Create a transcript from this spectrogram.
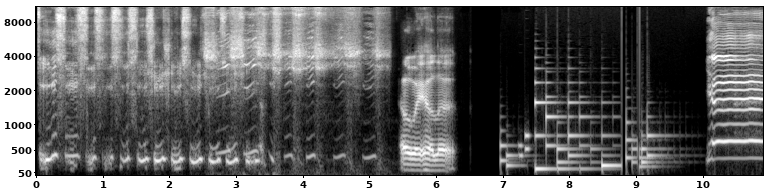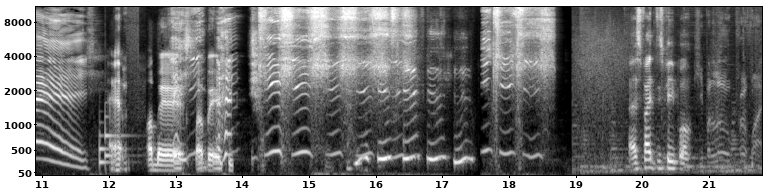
oh wait, hold up. Yay! My bad, my bad. Let's fight these people. Keep a low profile.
